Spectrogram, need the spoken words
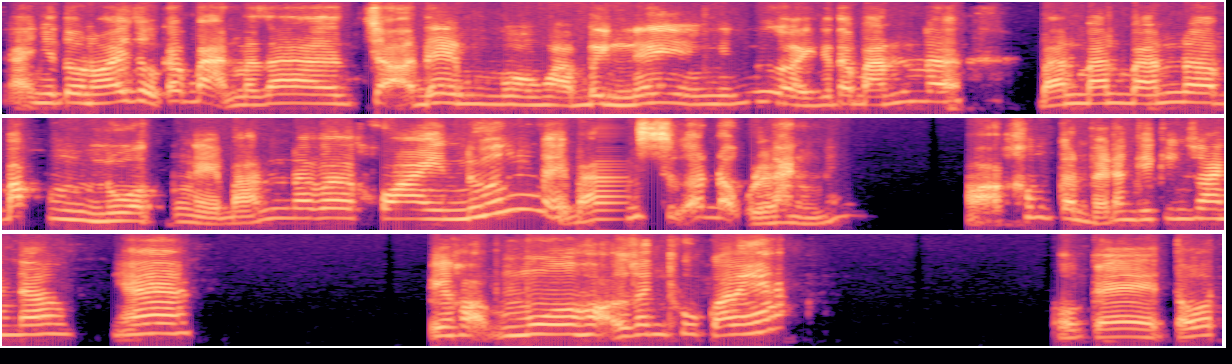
đấy, như tôi nói rồi các bạn mà ra chợ đêm hòa bình đấy những người người ta bán bán bán bán ờ, bắp luộc này bán ờ, khoai nướng này bán sữa đậu lành đấy họ không cần phải đăng ký kinh doanh đâu nhá. Vì họ mua họ doanh thu quá bé. Ok tốt.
